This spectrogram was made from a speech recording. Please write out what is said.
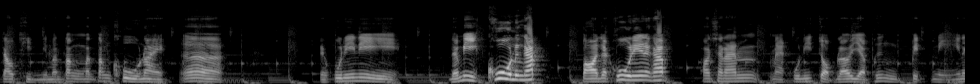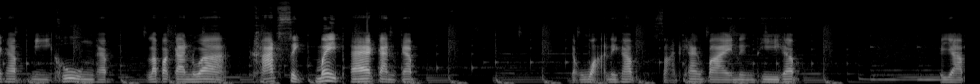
เจ้าถิ่นนี่มันต้องมันต้องคู่หน่อย เออ เดี๋ยวคู่นี้นี่ เดี๋ยวมีอีกคู่หนึ่งครับ ต่อจากคู่นี้นะครับ เพราะฉะนั้นแหมคู่นี้จบแล้วอย่าเพิ่งปิดหนีนะครับ มีคู่ครับ รับประกันว่าคลาสสิกไม่แพ้กันครับ จังหวะนี้ครับ สาดแข้งไปหนึ่งทีครับ ขยับ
